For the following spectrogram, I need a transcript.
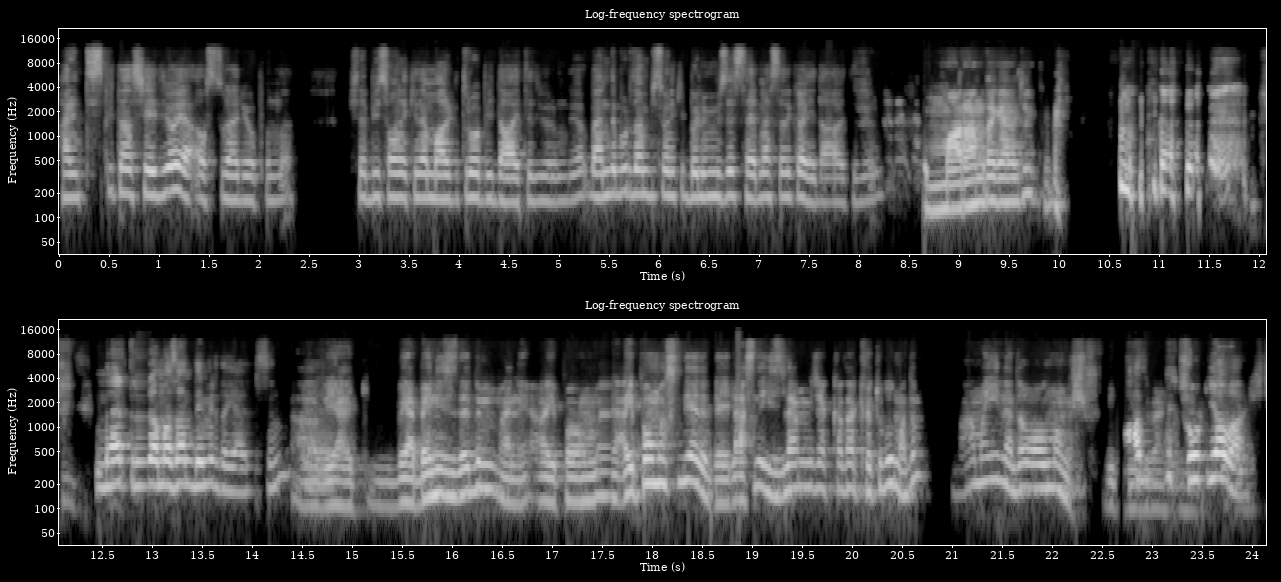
hani Tispitas şey diyor ya Avustralya Open'da. İşte bir sonrakine Margot Robbie davet ediyorum diyor. Ben de buradan bir sonraki bölümümüzde Serena Sarıkaya'yı davet ediyorum. Maranda gelecek mi? Mert Ramazan Demir de gelsin. Abi ya, ya ben izledim hani ayıp olma, ayıp olması diye de değil. Aslında izlenmeyecek kadar kötü bulmadım. Ama yine de olmamış bir dizi Abi bence. çok yavaş.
